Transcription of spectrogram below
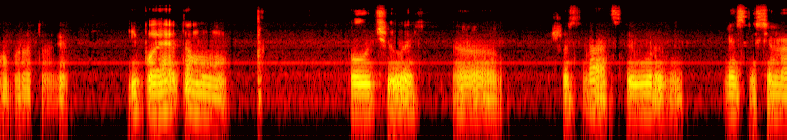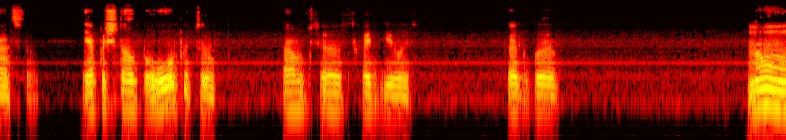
лабораторию. И поэтому получилось э, 16 уровень вместо 17. Я посчитал по опыту, там все сходилось. Как бы ну,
